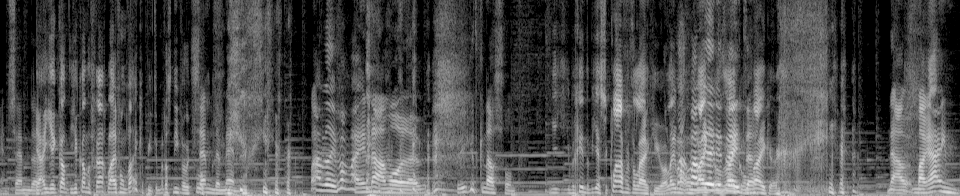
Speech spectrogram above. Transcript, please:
En Sam de... Ja, je kan, je kan de vraag blijven ontwijken, Pieter, maar dat is niet wat ik vroeg. Sam de Man. Waarom wil je van mij een naam horen? Wie ik het knapst vond. Je, je begint op Jesse Klaver te lijken, joh. Alleen maar je ontwijken, ontwijken, ontwijken. Nou, Marijn.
